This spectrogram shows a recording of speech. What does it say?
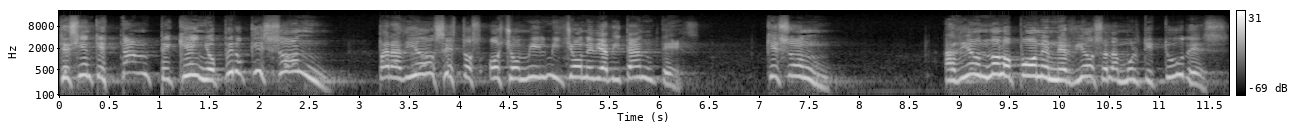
Te sientes tan pequeño, pero ¿qué son para Dios estos ocho mil millones de habitantes? ¿Qué son? A Dios no lo ponen nervioso las multitudes.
